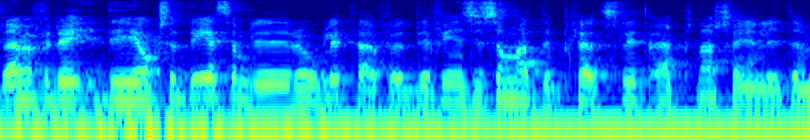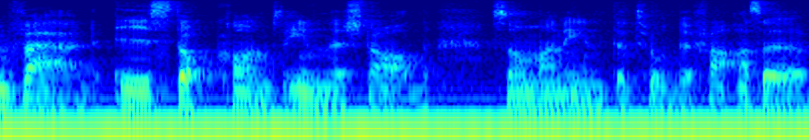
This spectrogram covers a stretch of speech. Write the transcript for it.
Nej men för det, det är också det som blir roligt här. För det finns ju som att det plötsligt öppnar sig en liten värld i Stockholms innerstad. Som man inte trodde fanns. Alltså,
